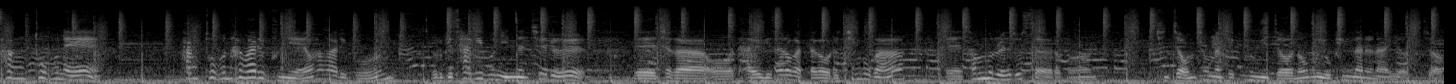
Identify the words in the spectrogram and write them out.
항토분에 항토분 항아리 분이에요 항아리 분. 이렇게 사기분이 있는 채를 네, 제가 어, 다육이 사러 갔다가 우리 친구가 네, 선물을 해줬어요 여러분. 진짜 엄청난 제품이죠. 너무 욕심나는 아이였죠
